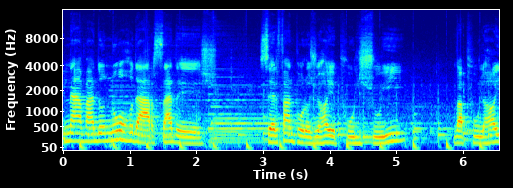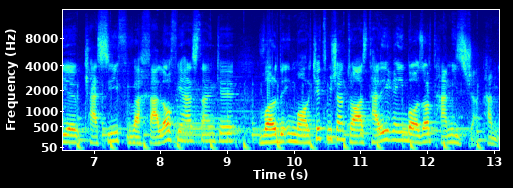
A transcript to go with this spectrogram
99 درصدش صرفا پروژه های پولشویی و پول های کثیف و خلافی هستند که وارد این مارکت میشن تا از طریق این بازار تمیز شن. همین.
